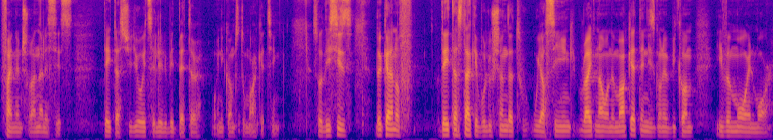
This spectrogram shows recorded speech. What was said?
financial analysis. Data Studio, it's a little bit better when it comes to marketing. So this is the kind of data stack evolution that we are seeing right now on the market and is going to become even more and more.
